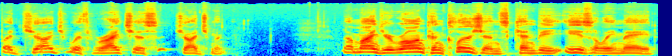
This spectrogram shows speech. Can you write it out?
but judge with righteous judgment. Now, mind you, wrong conclusions can be easily made.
